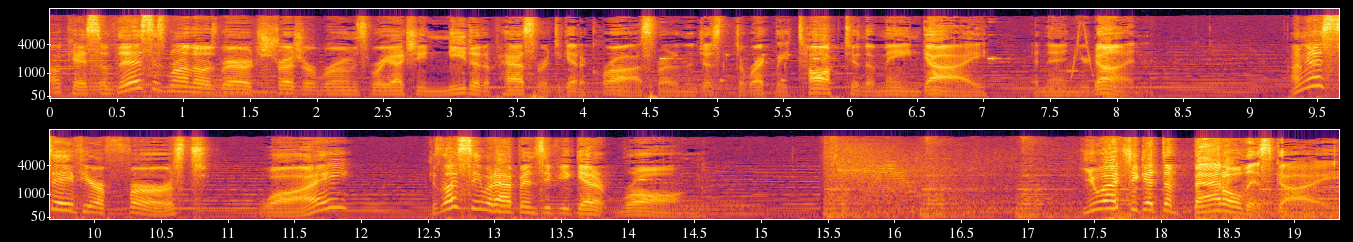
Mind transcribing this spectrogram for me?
Okay, so this is one of those rare treasure rooms where you actually needed a password to get across, rather than just directly talk to the main guy, and then you're done. I'm gonna save here first. Why? Because let's see what happens if you get it wrong. You actually get to battle this guy!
